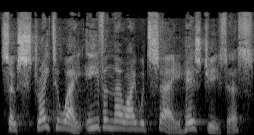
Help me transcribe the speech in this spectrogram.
So, straight away, even though I would say, here's Jesus,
